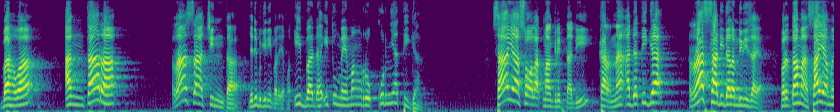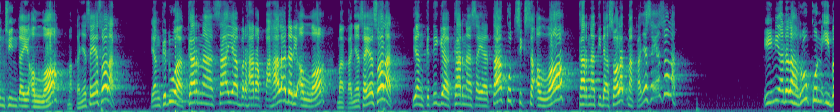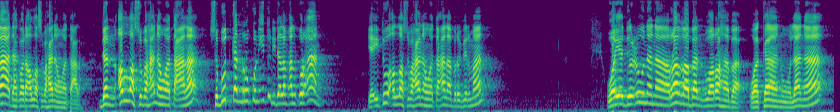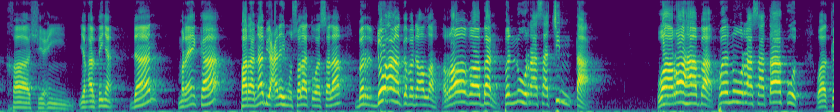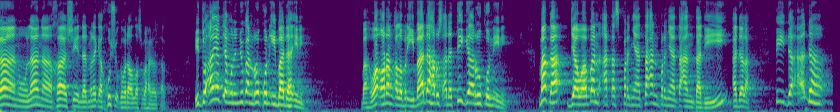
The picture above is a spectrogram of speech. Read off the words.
bahwa antara rasa cinta jadi begini para ikhwan ibadah itu memang rukunnya tiga saya sholat maghrib tadi karena ada tiga rasa di dalam diri saya. Pertama, saya mencintai Allah, makanya saya sholat. Yang kedua, karena saya berharap pahala dari Allah, makanya saya sholat. Yang ketiga, karena saya takut siksa Allah, karena tidak sholat, makanya saya sholat. Ini adalah rukun ibadah kepada Allah Subhanahu wa taala. Dan Allah Subhanahu wa taala sebutkan rukun itu di dalam Al-Qur'an. Yaitu Allah Subhanahu wa taala berfirman, wa rahaba wa kanu lana khashi'in yang artinya dan mereka para nabi alaihi wassalatu wassalam berdoa kepada Allah raghaban penuh rasa cinta. Wa rahaba penuh rasa takut. Wa kanu lana khashi'in dan mereka khusyuk kepada Allah Subhanahu wa taala. Itu ayat yang menunjukkan rukun ibadah ini. Bahwa orang kalau beribadah harus ada tiga rukun ini. Maka jawaban atas pernyataan-pernyataan tadi adalah tidak ada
